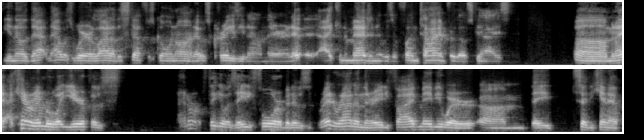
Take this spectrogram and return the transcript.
you know that that was where a lot of the stuff was going on. It was crazy down there, and it, I can imagine it was a fun time for those guys. Um, and I, I, can't remember what year if it was. I don't think it was '84, but it was right around in there '85 maybe, where um, they said you can't have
